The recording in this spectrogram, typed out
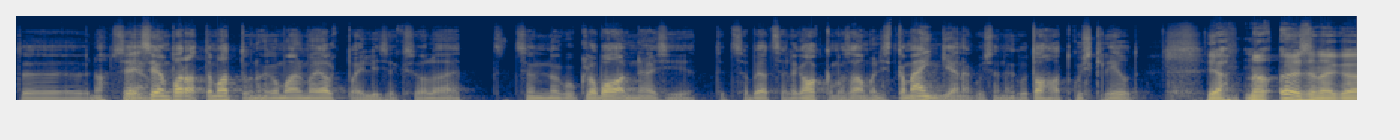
et Äh, noh, see, see on paratamatu nagu maailma jalgpallis, eks ole, et see on nagu globaalne asi, et, et sa pead sellega hakkama saama lihtsalt ka mängijana, kui sa nagu tahad kuskile jõuda. jah, no ühesõnaga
